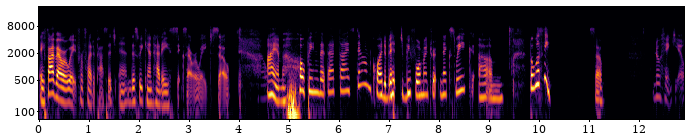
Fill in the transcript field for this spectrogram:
a 5-hour wait for Flight of Passage and this weekend had a 6-hour wait. So I am hoping that that dies down quite a bit before my trip next week. Um, but we'll see. So, no, thank you.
